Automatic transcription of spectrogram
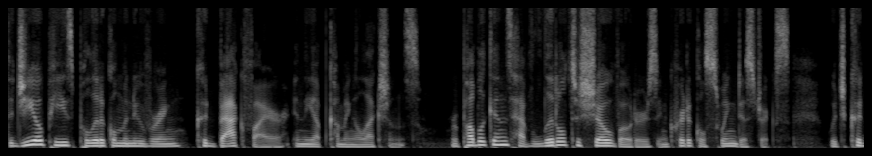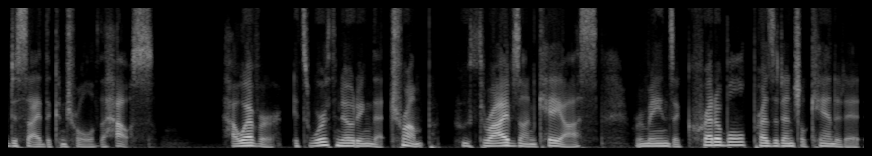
The GOP's political maneuvering could backfire in the upcoming elections. Republicans have little to show voters in critical swing districts, which could decide the control of the House. However, it's worth noting that Trump, who thrives on chaos, remains a credible presidential candidate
